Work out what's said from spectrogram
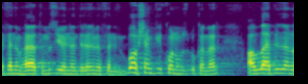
efendim hayatımızı yönlendirelim efendim. Bu akşamki konumuz bu kadar. Allah hepinizden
